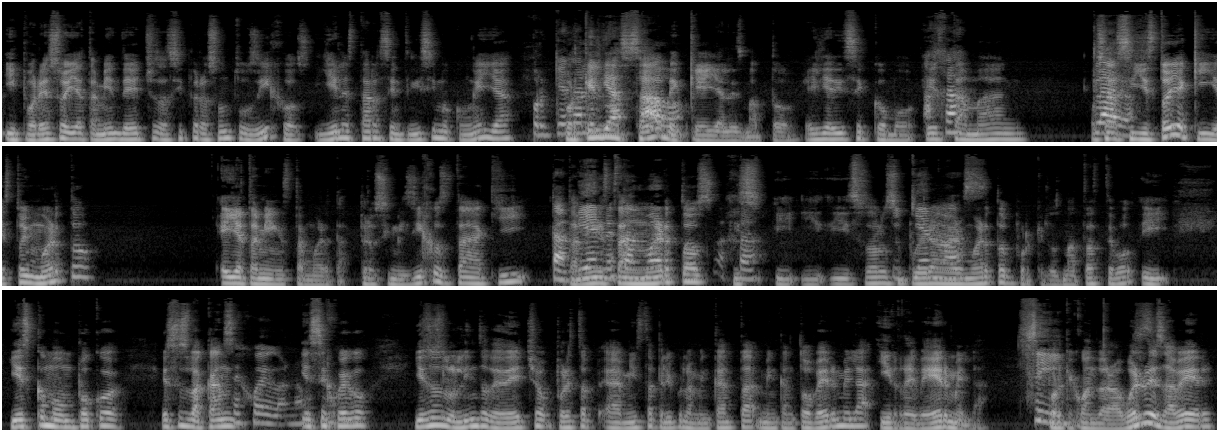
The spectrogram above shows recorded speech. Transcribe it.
Y por eso ella también de hecho es así, pero son tus hijos. Y él está resentidísimo con ella Porque, porque él ya mató. sabe que ella les mató. Él ya dice como, Ajá. esta man... O Claro. sea, si estoy aquí y estoy muerto, ella también está muerta. Pero si mis hijos están aquí, También también, están, están muertos, muertos, y- solo ¿Y se quién pudieran haber muerto porque los mataste vos. Y, y es como un poco... Eso es bacán ese juego, ¿no? ese juego y eso es lo lindo de de hecho por esta a mí esta película me encanta me encantó vérmela y revérmela. Sí. porque cuando la vuelves a ver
